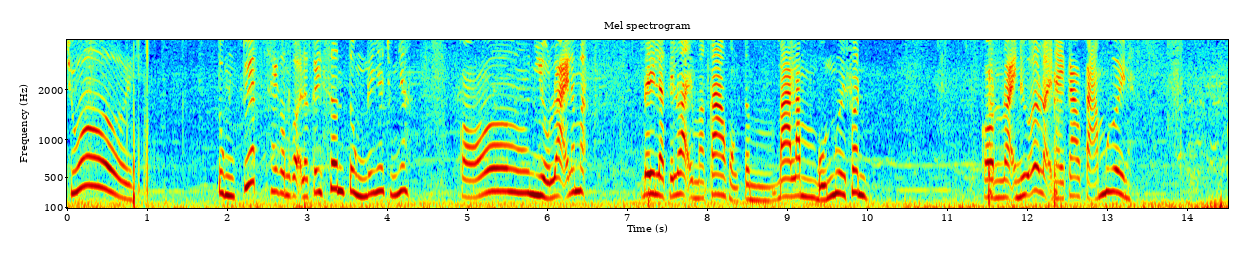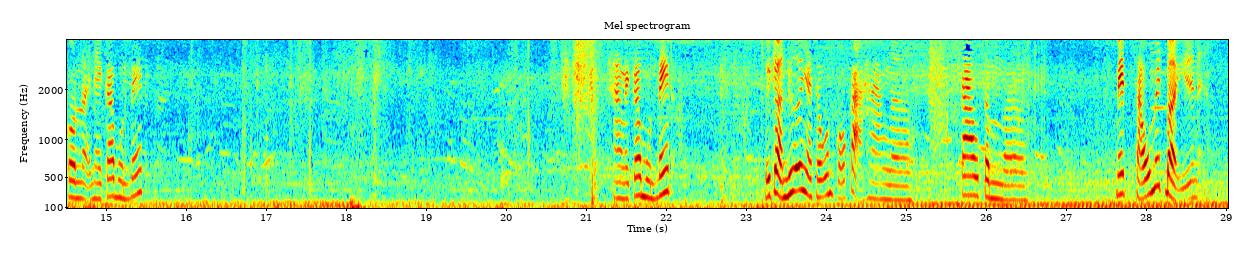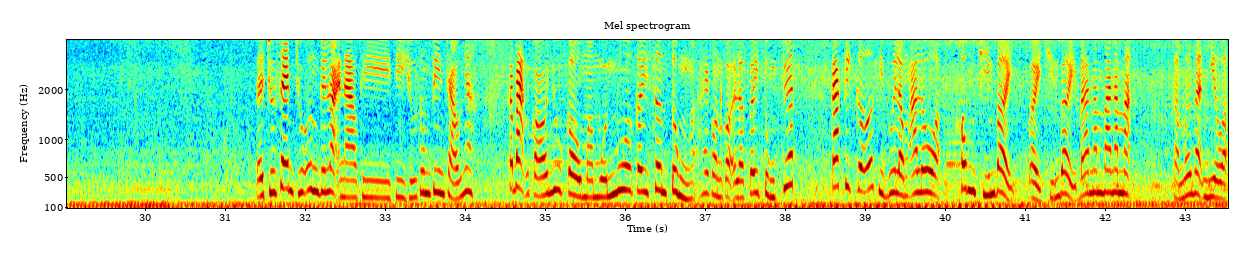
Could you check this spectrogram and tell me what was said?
Chú ơi. Tùng tuyết hay còn gọi là cây sơn tùng đây nha chú nhá Có nhiều loại lắm ạ. Đây là cái loại mà cao khoảng tầm 35-40 phân. Còn loại nữa, loại này cao 80 này. Còn loại này cao 1 mét. Hàng này cao 1 mét. Với cả nữa nhà cháu còn có cả hàng à, cao tầm uh, mét 6, mét 7 đây này. Đấy, chú xem chú ưng cái loại nào thì thì chú thông tin cháu nha. Các bạn có nhu cầu mà muốn mua cây sơn tùng hay còn gọi là cây tùng tuyết, Các kích cỡ thì vui lòng alo ạ 097 797 3535 ạ. Cảm ơn bạn nhiều ạ.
